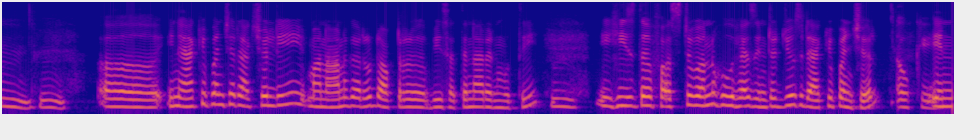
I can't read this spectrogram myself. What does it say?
మ్మ్. You should need uh, very good uh, sleep మ్మ్. మ్మ్. uh, in acupuncture actually మా నాన్నగారు doctor B Satyanarayana Murthy hmm. He's the first one who has introduced acupuncture okay in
